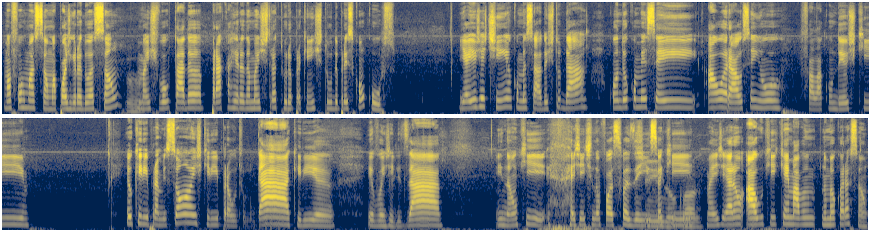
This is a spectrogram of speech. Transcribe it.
uma formação, uma pós-graduação, Uhum. mas voltada para a carreira da magistratura, para quem estuda para esse concurso. E aí eu já tinha começado a estudar quando eu comecei a orar ao Senhor, falar com Deus que eu queria ir para missões, queria ir para outro lugar, queria evangelizar. E não que a gente não possa fazer Sim, isso não, aqui, claro. mas era algo que queimava no meu coração.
